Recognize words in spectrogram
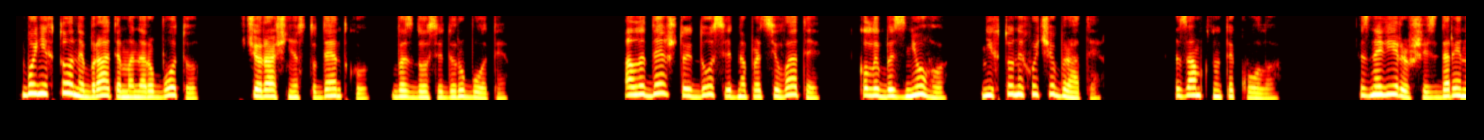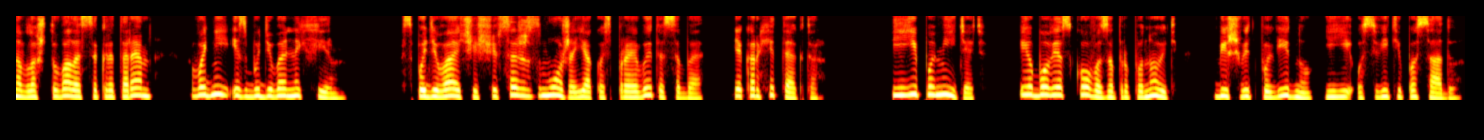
бо ніхто не братиме на роботу вчорашню студентку без досвіду роботи. Але де ж той досвід напрацювати, коли без нього ніхто не хоче брати? Замкнуте коло. Зневірившись, Дарина влаштувалась секретарем в одній із будівельних фірм, сподіваючись, що все ж зможе якось проявити себе як архітектор. Її помітять і обов'язково запропонують більш відповідну її освіті посаду.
